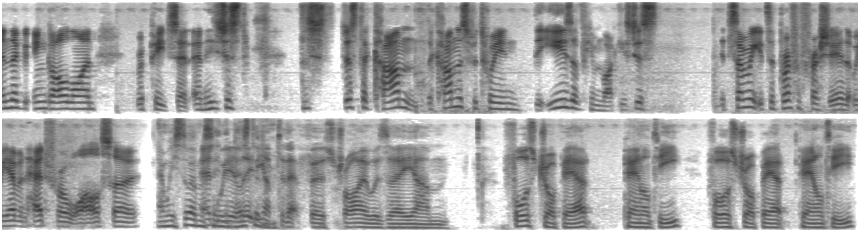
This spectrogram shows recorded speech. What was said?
in the in goal line, repeat set, and he's just this just the calm, the calmness between the ears of him. Like it's just. It's something. It's a breath of fresh air that we haven't had for a while. So And we still haven't And seen the best of leading him. up to that first try was a um, forced dropout penalty, forced dropout penalty,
